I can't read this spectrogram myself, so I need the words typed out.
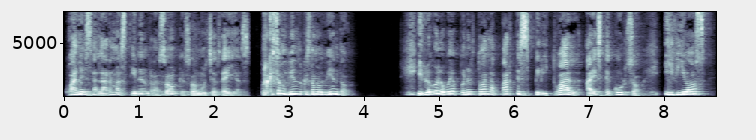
¿Cuáles alarmas tienen razón? Que son muchas de ellas. ¿Por qué estamos viendo lo que estamos viendo? Y luego le voy a poner toda la parte espiritual a este curso. ¿Y Dios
